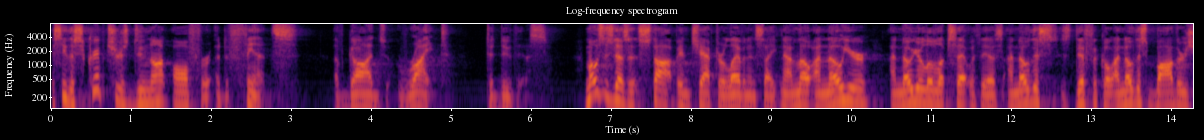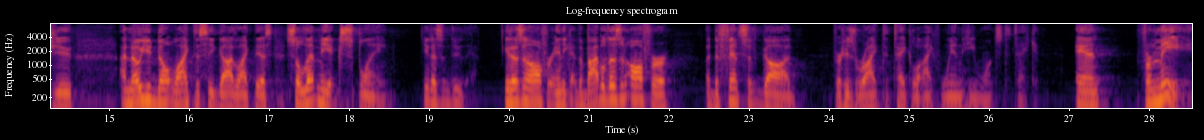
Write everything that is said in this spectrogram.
You see, the scriptures do not offer a defense of God's right to do this. Moses doesn't stop in chapter 11 and say, Now, know, I know, you're, I know you're a little upset with this. I know this is difficult. I know this bothers you. I know you don't like to see God like this, so let me explain. He doesn't do that. He doesn't offer any the Bible doesn't offer a defense of God for his right to take life when he wants to take it. And for me,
